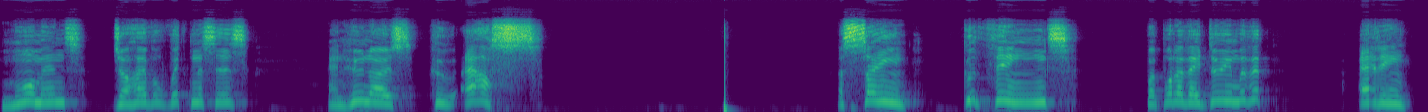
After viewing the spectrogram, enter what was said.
Mormons, Jehovah Witnesses, and who knows who else are saying good things, but what are they doing with it? Adding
